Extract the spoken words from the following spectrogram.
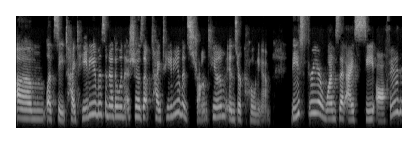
Um let's see titanium is another one that shows up. Titanium and strontium and zirconium these three are ones that I see often.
